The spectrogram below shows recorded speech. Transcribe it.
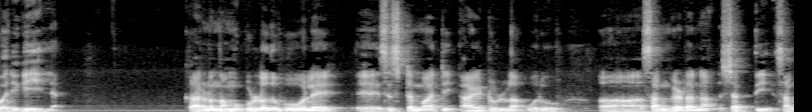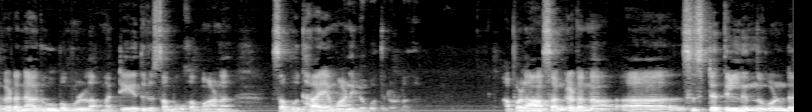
വരികയില്ല. കാരണം നമുക്കുള്ളതുപോലെ സിസ്റ്റമാറ്റിക് ആയിട്ടുള്ള ഒരു സംഘടന ശക്തി സംഘടനാ രൂപമുള്ള മറ്റേതൊരു സമൂഹമാണ് സമുദായമാണ് ലോകത്തിലുള്ളത്. അപ്പോൾ ആ സംഘടന സിസ്റ്റത്തിൽ നിന്നുകൊണ്ട്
